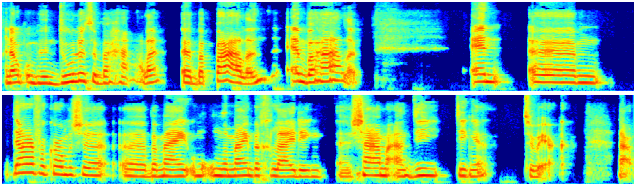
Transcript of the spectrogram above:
en ook om hun doelen te behalen, bepalen en behalen. En um, daarvoor komen ze uh, bij mij om onder mijn begeleiding uh, samen aan die dingen te werken. Nou,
